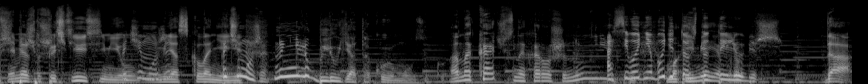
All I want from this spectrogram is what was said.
Я между шестью и семью. Почему У меня склонение. Почему же? Ну, не люблю я такую музыку. Она качественная, хорошая, ну не А сегодня будет то, что ты любишь? Да.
